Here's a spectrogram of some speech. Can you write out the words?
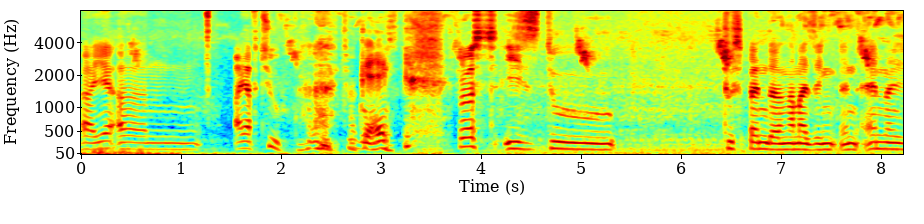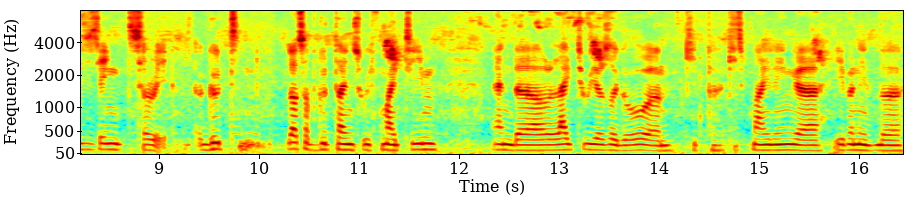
Uh, uh, yeah um, I have two two Okay. goals first is to to spend an amazing an amazing sorry a good lots of good times with my team and uh, like two years ago um, keep keep smiling uh, even in the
